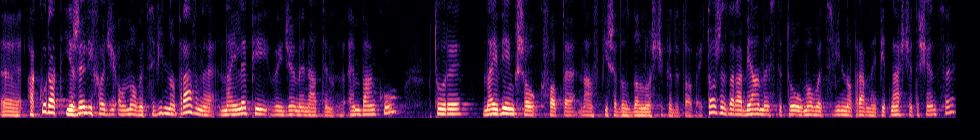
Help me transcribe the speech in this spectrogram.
E, akurat jeżeli chodzi o umowy cywilnoprawne, najlepiej wyjdziemy na tym w mBanku, który największą kwotę nam wpisze do zdolności kredytowej. To, że zarabiamy z tytułu umowy cywilnoprawnej 15 tysięcy,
